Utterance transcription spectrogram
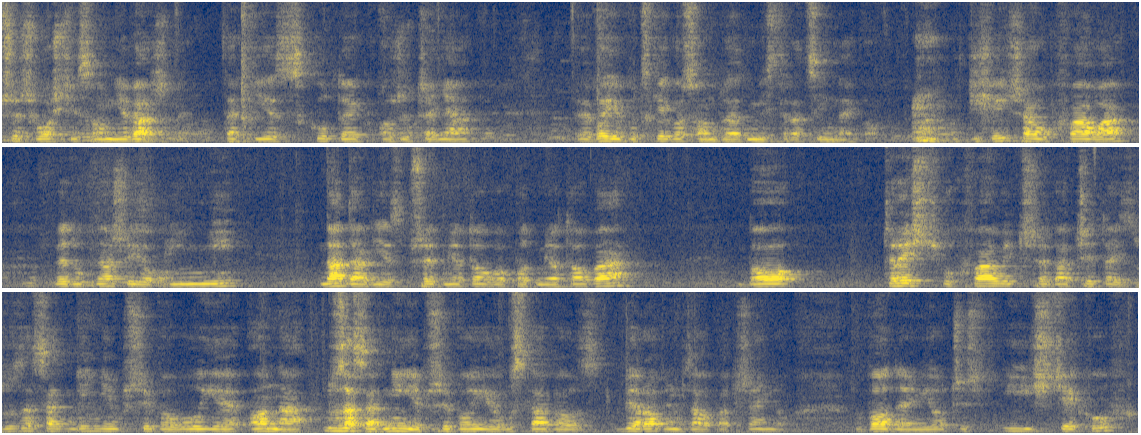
przyszłości są nieważne. Taki jest skutek orzeczenia e, Wojewódzkiego Sądu Administracyjnego. Dzisiejsza uchwała według naszej opinii nadal jest przedmiotowo-podmiotowa, bo treść uchwały trzeba czytać z uzasadnieniem, przywołuje ona, uzasadnienie przywołuje ustawę o zbiorowym zaopatrzeniu w wodę i, i ścieków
